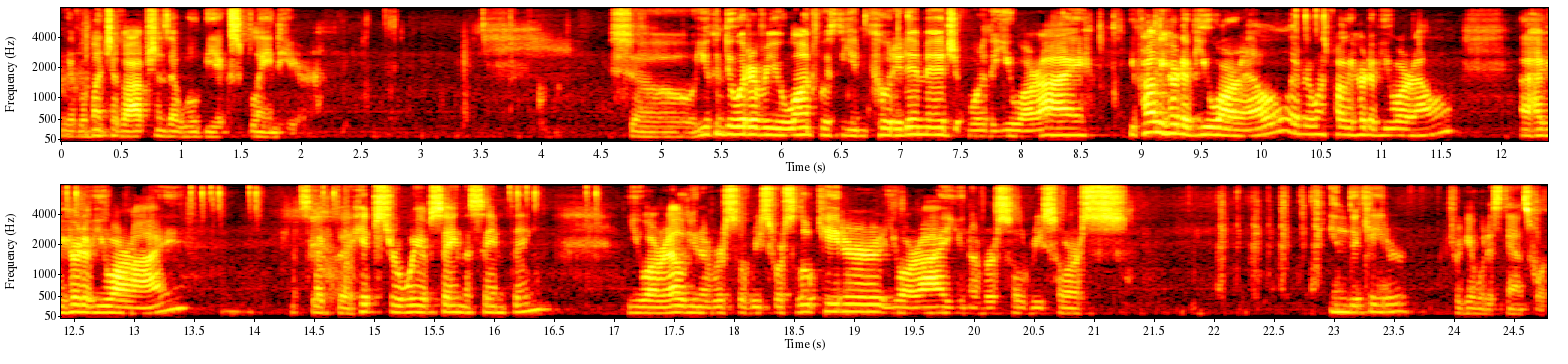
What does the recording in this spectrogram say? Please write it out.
We have a bunch of options that will be explained here. So you can do whatever you want with the encoded image or the URI. You probably heard of URL. Everyone's probably heard of URL. Uh, have you heard of URI? It's like the hipster way of saying the same thing. URL, Universal Resource Locator, URI, Universal Resource Indicator. I forget what it stands for.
